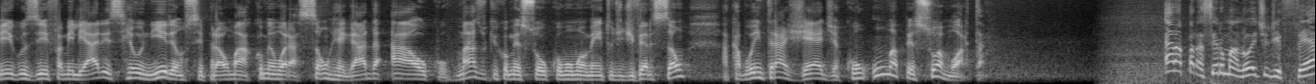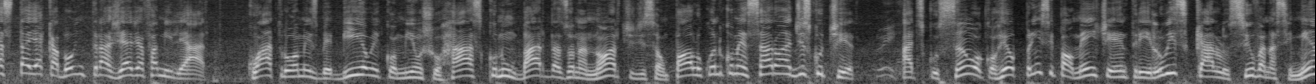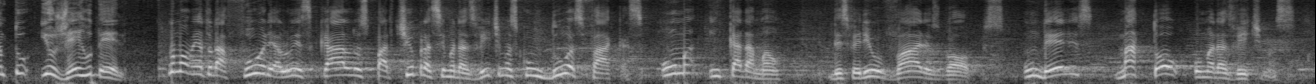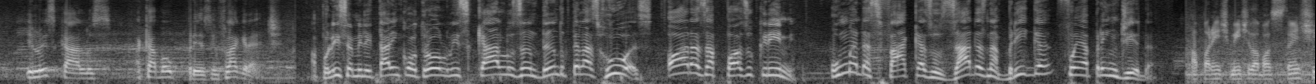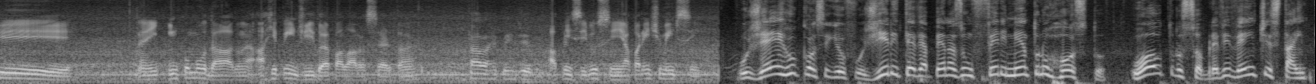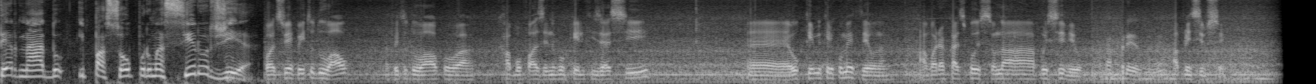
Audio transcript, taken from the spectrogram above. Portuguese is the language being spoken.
Amigos e familiares reuniram-se para uma comemoração regada a álcool, mas o que começou como um momento de diversão acabou em tragédia com uma pessoa morta. Era para ser uma noite de festa e acabou em tragédia familiar. Quatro homens bebiam e comiam churrasco num bar da zona norte de São Paulo quando começaram a discutir. A discussão ocorreu principalmente entre Luiz Carlos Silva Nascimento e o genro dele. No momento da fúria, Luiz Carlos partiu para cima das vítimas com duas facas, uma em cada mão. Desferiu vários golpes. Um deles matou uma das vítimas. E Luiz Carlos acabou preso em flagrante. A polícia militar encontrou Luiz Carlos andando pelas ruas horas após o crime. Uma das facas usadas na briga foi apreendida. Aparentemente ele é bastante né, incomodado, né? arrependido é a palavra certa. Né? Estava arrependido? A princípio, sim. Aparentemente, sim. O genro conseguiu fugir e teve apenas um ferimento no rosto. O outro sobrevivente está internado e passou por uma cirurgia. Pode ser o efeito do álcool. O efeito do álcool acabou fazendo com que ele fizesse é, o crime que ele cometeu, né? Agora vai ficar à disposição da Polícia Civil. Está preso, né? A princípio, sim.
